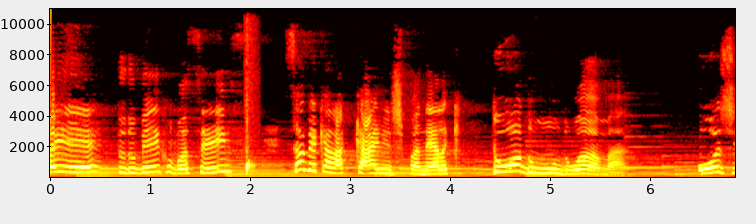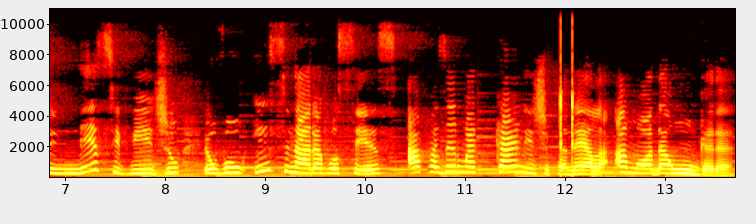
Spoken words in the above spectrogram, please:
Oiê, tudo bem com vocês? Sabe aquela carne de panela que todo mundo ama? Hoje, nesse vídeo, eu vou ensinar a vocês a fazer uma carne de panela à moda húngara,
